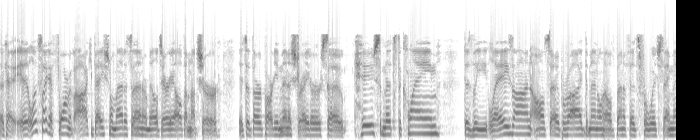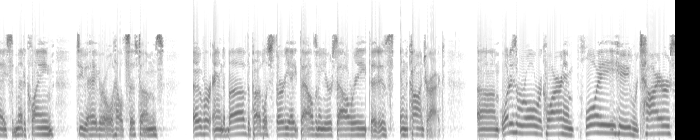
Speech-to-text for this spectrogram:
Okay, it looks like a form of occupational medicine or military health. I'm not sure. It's a third party administrator. So who submits the claim? Does the liaison also provide the mental health benefits for which they may submit a claim to behavioral health systems over and above the published 38,000 a year salary that is in the contract? Um, what is the rule requiring an employee who retires?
